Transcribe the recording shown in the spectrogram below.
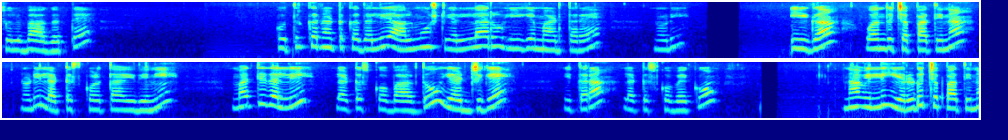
ಸುಲಭ ಆಗುತ್ತೆ. ಉತ್ತರ ಕರ್ನಾಟಕದಲ್ಲಿ ಆಲ್ಮೋಸ್ಟ್ ಎಲ್ಲರೂ ಹೀಗೆ ಮಾಡ್ತಾರೆ. ನೋಡಿ, ಈಗ ಒಂದು ಚಪಾತಿನ ನೋಡಿ ಲಟ್ಟಿಸ್ಕೊಳ್ತಾ ಇದ್ದೀನಿ. ಮಧ್ಯದಲ್ಲಿ ಲಟ್ಟಿಸ್ಕೋಬಾರ್ದು, ಎಡ್ಜ್ಗೆ ಈ ಥರ ಲಟ್ಟಿಸ್ಕೋಬೇಕು. ನಾವಿಲ್ಲಿ ಎರಡು ಚಪಾತಿನ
